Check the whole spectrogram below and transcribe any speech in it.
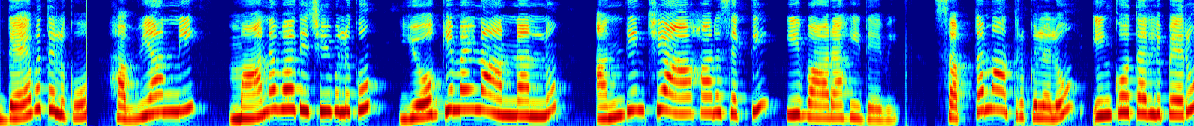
దేవతలకు హవ్యాన్ని మానవాది జీవులకు యోగ్యమైన అన్నాలను అందించే ఆహార శక్తి ఈ వారాహిదేవి. సప్తమాతృకులలో ఇంకో తల్లి పేరు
